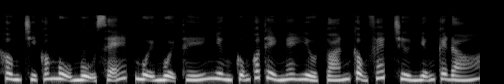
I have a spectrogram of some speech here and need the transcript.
không chỉ có mụ mụ sẽ, muội muội thế nhưng cũng có thể nghe hiểu toán cộng phép trừ những cái đó,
